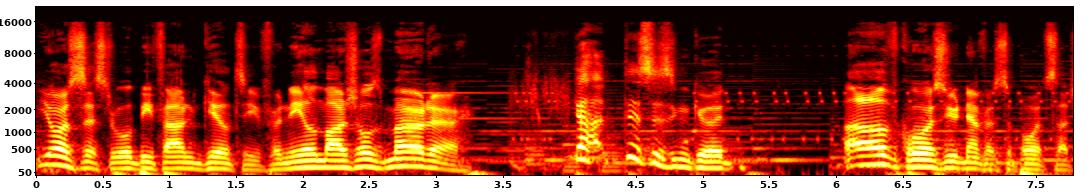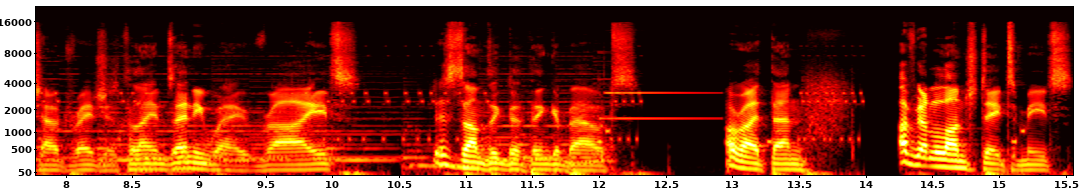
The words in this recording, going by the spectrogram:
Your sister will be found guilty for Neil Marshall's murder. God, this isn't good. Of course, you'd never support such outrageous claims anyway, right? Just something to think about. Alright then. I've got a lunch date to meet.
